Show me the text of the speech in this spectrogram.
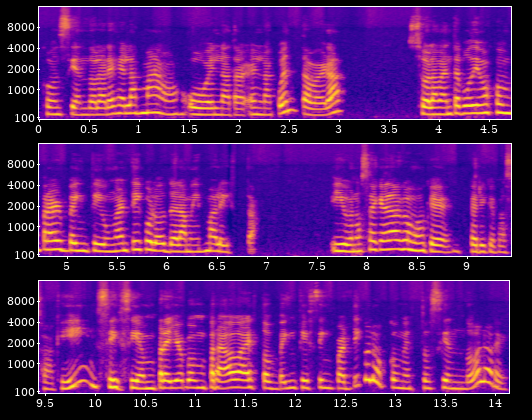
con 100 dólares en las manos o en la, en la cuenta, ¿verdad? Solamente pudimos comprar 21 artículos de la misma lista. Y uno se queda como que, pero ¿y qué pasó aquí? Si siempre yo compraba estos 25 artículos con estos 100 dólares.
